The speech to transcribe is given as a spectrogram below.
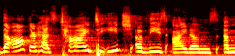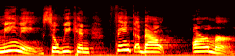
the author has tied to each of these items a meaning so we can think about armor.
